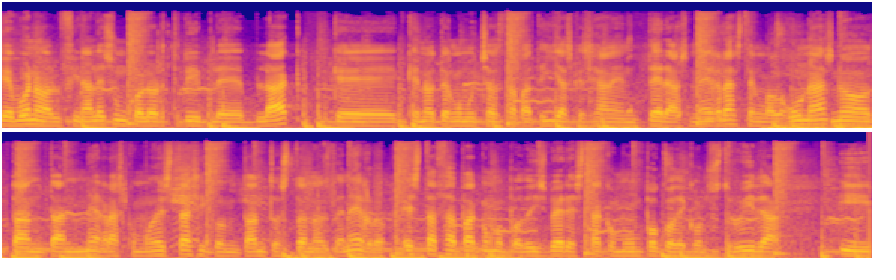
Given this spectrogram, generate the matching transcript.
que bueno, al final es un color triple black, que, que no tengo muchas zapatillas que sean enteras negras, tengo algunas, no tan tan negras como estas con tantos tonos de negro. Esta zapa, como podéis ver, está como un poco deconstruida y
